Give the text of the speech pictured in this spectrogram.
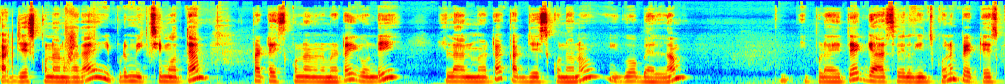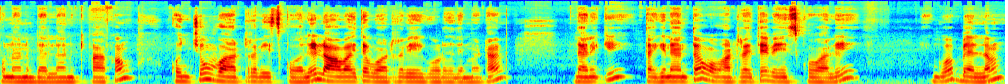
కట్ చేసుకున్నాను కదా ఇప్పుడు మిక్సీ మొత్తం పట్టేసుకున్నాను అనమాట ఇగోండి ఇలా అనమాట కట్ చేసుకున్నాను. ఇగో బెల్లం. ఇప్పుడైతే గ్యాస్ వెలిగించుకొని పెట్టేసుకున్నాను బెల్లానికి పాకం. కొంచెం వాటర్ వేసుకోవాలి. లావ్ అయితే వాటర్ వేయకూడదు అనమాట దానికి తగినంత వాటర్ అయితే వేసుకోవాలి. ఇంకో బెల్లం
